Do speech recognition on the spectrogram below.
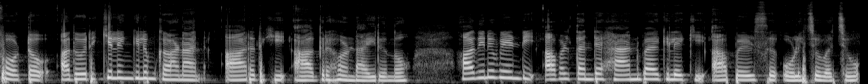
ഫോട്ടോ അതൊരിക്കലെങ്കിലും കാണാൻ ആരതിക്ക് ആഗ്രഹമുണ്ടായിരുന്നു. അതിനുവേണ്ടി അവൾ തന്റെ ഹാൻഡ് ബാഗിലേക്ക് ആ പേഴ്സ് ഒളിച്ചു വച്ചു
